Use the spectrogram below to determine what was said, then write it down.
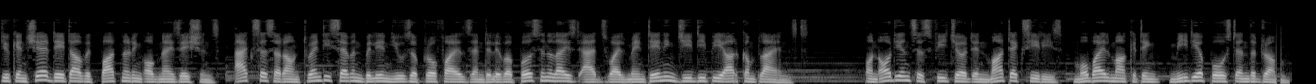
You can share data with partnering organizations, access around 27 billion user profiles, and deliver personalized ads while maintaining GDPR compliance. On Audience is featured in Martech series, mobile marketing, media post, and the drum.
